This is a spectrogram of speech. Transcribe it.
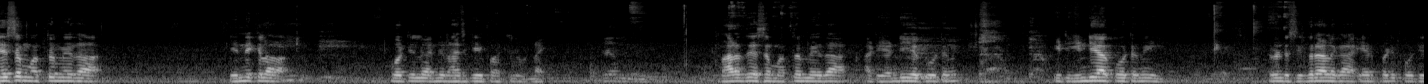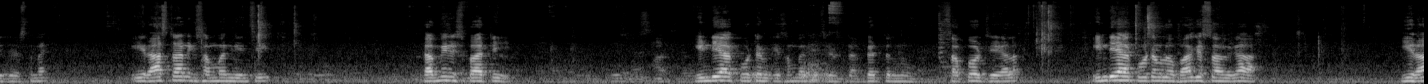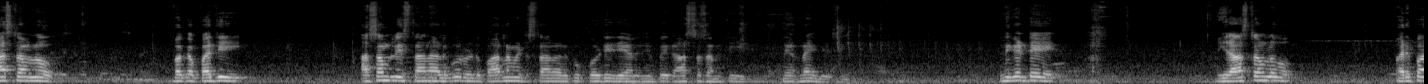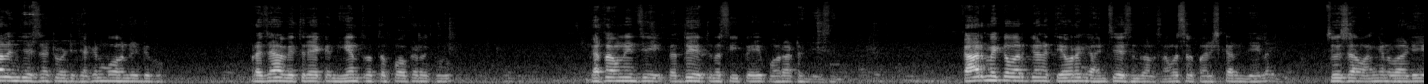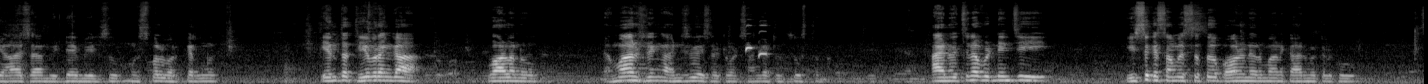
దేశం మొత్తం మీద ఎన్నికల పోటీలు అన్ని రాజకీయ పార్టీలు ఉన్నాయి. భారతదేశం మొత్తం మీద అటు ఎన్డీఏ కూటమి ఇటు ఇండియా కూటమి రెండు శిబిరాలుగా ఏర్పడి పోటీ చేస్తున్నాయి. ఈ రాష్ట్రానికి సంబంధించి కమ్యూనిస్ట్ పార్టీ ఇండియా కూటమికి సంబంధించినటువంటి అభ్యర్థులను సపోర్ట్ చేయాలా? ఇండియా కూటమిలో భాగస్వామిగా ఈ రాష్ట్రంలో ఒక పది అసెంబ్లీ స్థానాలకు రెండు పార్లమెంటు స్థానాలకు పోటీ చేయాలని చెప్పి రాష్ట్ర సమితి నిర్ణయం చేసింది. ఎందుకంటే ఈ రాష్ట్రంలో పరిపాలన చేసినటువంటి జగన్మోహన్ రెడ్డి ప్రజా వ్యతిరేక నియంత్రిత పోకడకు గతం నుంచి పెద్ద ఎత్తున సిపిఐ పోరాటం చేసింది. కార్మిక వర్గాన్ని తీవ్రంగా అంచేసింది వాళ్ళ సమస్యలు పరిష్కారం చేయాలి. చూసాం Anganwadi ASHA mid day meals municipal వర్కర్లను ఎంత తీవ్రంగా వాళ్ళను అమానుషంగా అణిచివేసినటువంటి సంఘటనలు చూస్తున్నాం. ఆయన వచ్చినప్పటి నుంచి ఇసుక సమస్యతో భవన నిర్మాణ కార్మికులకు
